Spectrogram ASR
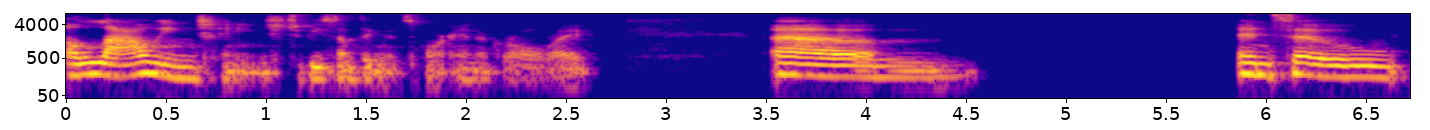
allowing change to be something that's more integral, right? Um, and so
